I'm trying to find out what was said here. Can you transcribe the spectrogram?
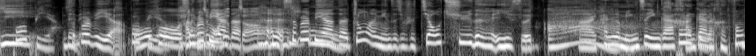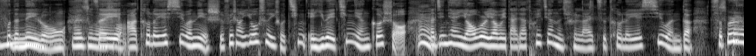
이- 스포비아. 네네. suburbia， Suburbia 哦 발음이 좀 suburbia 的 어렵죠. 对 suburbia 的中文名字就是郊区的意思啊啊，看这个名字应该涵盖了很丰富的内容。没错所以没错。啊，特洛耶西文也是非常优秀的一首青呃一位青年歌手。嗯那今天姚味儿要为大家推荐的就是来自特洛耶西文的 Suburbia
